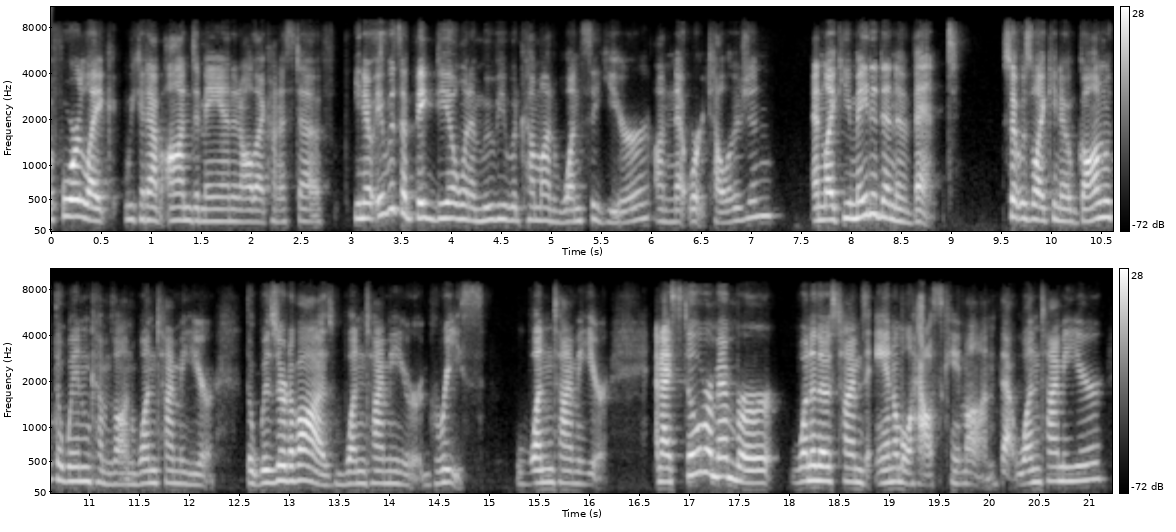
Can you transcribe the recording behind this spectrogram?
before, like we could have on demand and all that kind of stuff, you know, it was a big deal when a movie would come on once a year on network television. And like you made it an event. So it was like, you know, Gone with the Wind comes on one time a year. The Wizard of Oz, one time a year. Grease, one time a year. And I still remember one of those times Animal House came on that one time a year.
